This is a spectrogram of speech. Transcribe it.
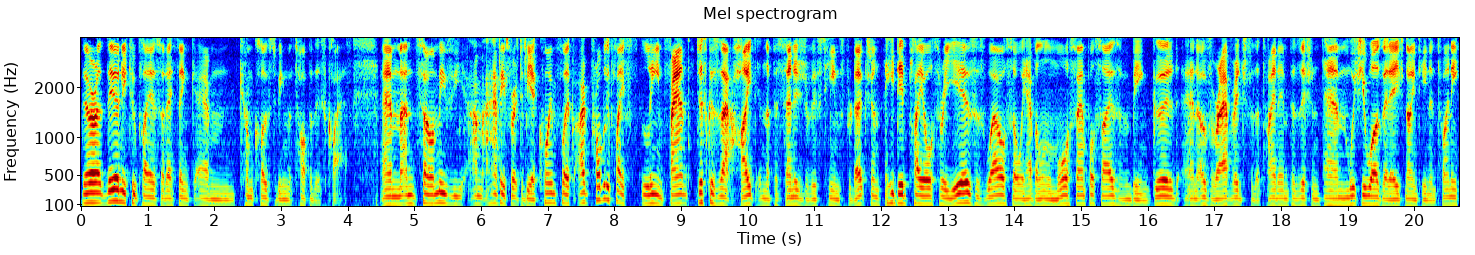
They're the only two players that I think um, come close to being the top of this class. Um, and so I'm easy. I'm happy for it to be a coin flip. I'd probably play Liam Fant just because of that height in the percentage of his team's production. He did play all three years as well, so we have a little more sample size of him being good and over average for the tight end position, um, which he was at age 19 and 20.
